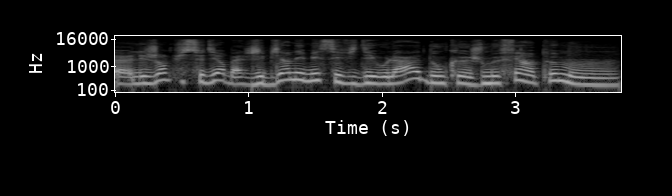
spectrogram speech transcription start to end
euh, les gens puissent se dire bah, j'ai bien aimé ces vidéos-là, donc euh, je me fais un peu mon,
